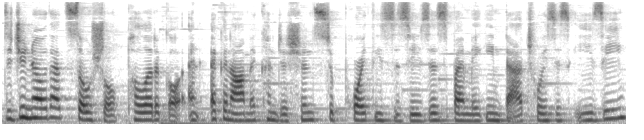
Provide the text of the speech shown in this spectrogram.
Did you know that social, political, and economic conditions support these diseases by making bad choices easy?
